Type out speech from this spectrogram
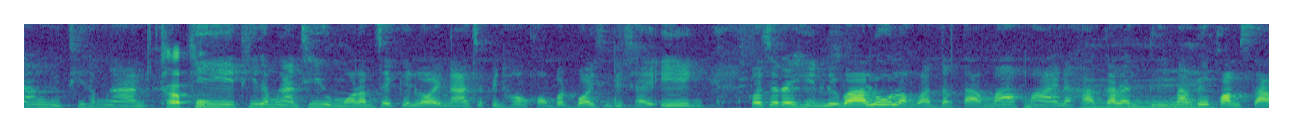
นั่งอยู่ที่ทำงานครับผมที่ที่ทำงานที่อยู่หมอลำใจเกินร้อยนะ จะเป็นห้องของบอสบอยสิริชัยเอง ก็จะได้เห็นเลยว่าโล่รางวัลต่างๆ มากมายนะคะ การันตีมากด้วยความสา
